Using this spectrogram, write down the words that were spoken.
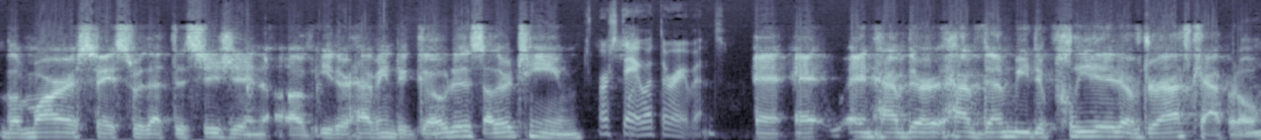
Lamar is faced with that decision of either having to go to this other team Or stay with the Ravens. and, and, and have their have them be depleted of draft capital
